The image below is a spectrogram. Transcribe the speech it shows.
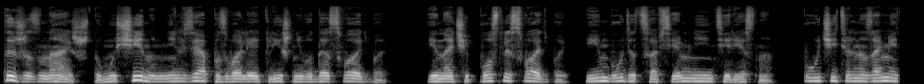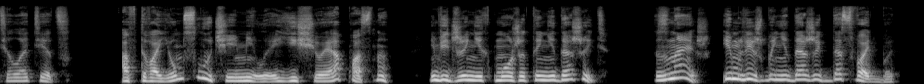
ты же знаешь, что мужчинам нельзя позволять лишнего до свадьбы, иначе после свадьбы им будет совсем неинтересно», — поучительно заметил отец. «А в твоем случае, милая, еще и опасно, ведь жених может и не дожить. Знаешь, им лишь бы не дожить до свадьбы,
